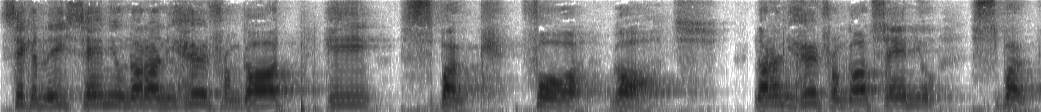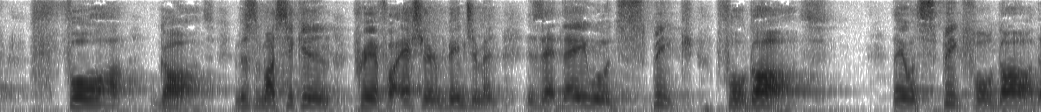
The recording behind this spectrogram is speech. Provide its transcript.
Secondly, Samuel not only heard from God, he spoke for God. Not only heard from God, Samuel spoke for God. And this is my second prayer for Asher and Benjamin, is that they would speak for God. They would speak for God.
